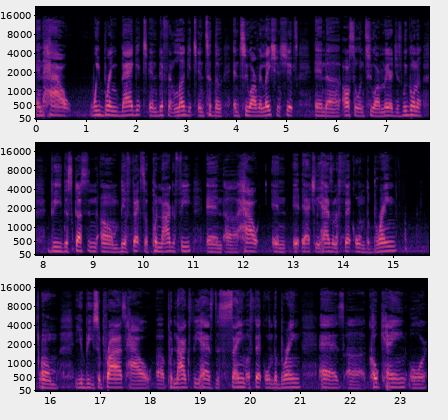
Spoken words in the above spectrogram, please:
and how we bring baggage and different luggage into the into our relationships and uh, also into our marriages. We're to be discussing um, the effects of pornography and uh, how and it actually has an effect on the brain um, you'd be surprised how uh, pornography has the same effect on the brain as uh, cocaine or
